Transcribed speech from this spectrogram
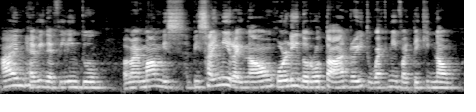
I'm having that feeling too. But my mom is beside me right now, holding the rota, ready to whack me if I take it now.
